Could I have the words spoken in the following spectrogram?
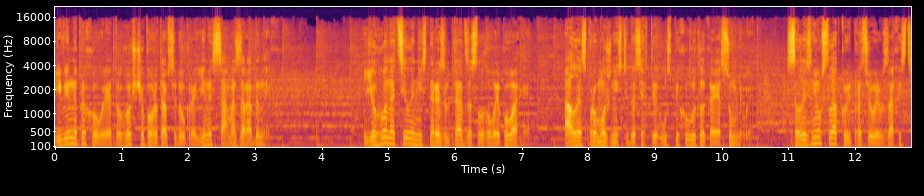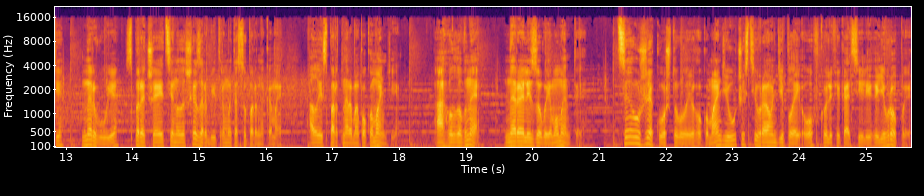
І він не приховує того, що повертався до України саме заради них. Його націленість на результат заслуговує поваги, але спроможність досягти успіху викликає сумніви. Селезньов слабко відпрацьовує в захисті, нервує, сперечається не лише з арбітрами та суперниками, але й з партнерами по команді. А головне не реалізовує моменти. Це вже коштувало його команді участі в раунді плей-офф кваліфікації Ліги Європи,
